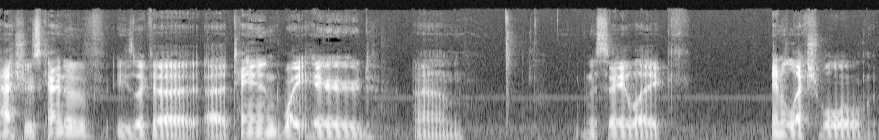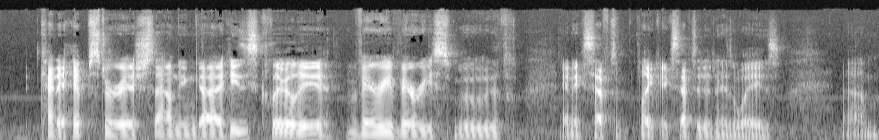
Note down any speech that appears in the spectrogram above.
Asher's kind of he's like a, a tanned, white-haired, um, I'm gonna say like intellectual, kind of hipsterish sounding guy. He's clearly very, very smooth and accept like accepted in his ways. Um,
